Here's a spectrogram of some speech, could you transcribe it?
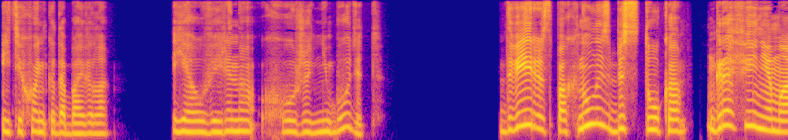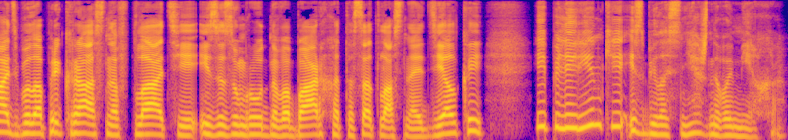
И тихонько добавила: "Я уверена, хуже не будет". Дверь распахнулась без стука. Графиня-мать была прекрасна в платье из изумрудного бархата с атласной отделкой и пелеринке из белоснежного меха.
